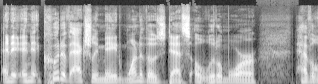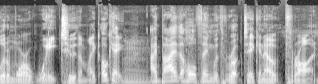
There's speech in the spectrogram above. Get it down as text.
and it, and it could have actually made one of those deaths a little more have a little more weight to them. Like, okay, I buy the whole thing with Rukh taking out Thrawn.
